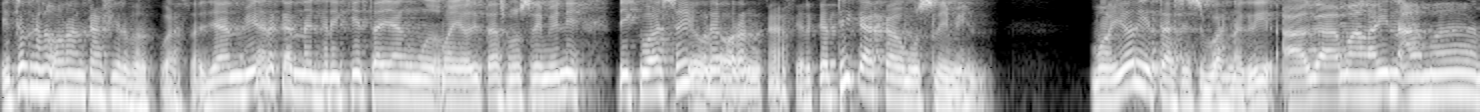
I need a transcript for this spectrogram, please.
Itu kalau orang kafir berkuasa. Jangan biarkan negeri kita yang mayoritas muslim ini dikuasai oleh orang kafir. Ketika kaum muslimin mayoritas di sebuah negeri agama lain aman.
